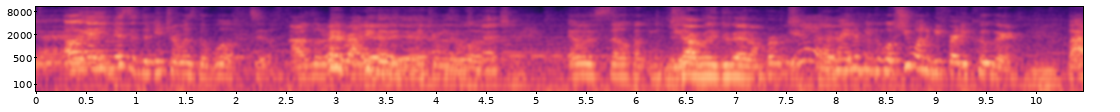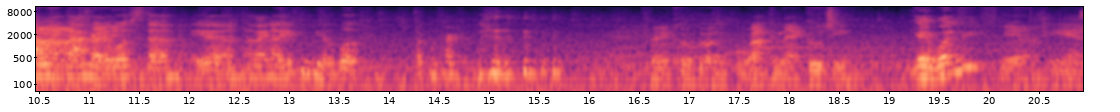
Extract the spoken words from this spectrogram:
Yeah. Oh yeah, you missed it. Demetra was the wolf too. I was Little Red Riding Yeah, Hood, and yeah, Demetra was it the was wolf. matching. It was so fucking Did cute. y'all really do that on purpose? Yeah, I made her be the wolf. She wanted to be Freddy Krueger, Mm. but I went and Ah, got her the wolf stuff. Yeah, I was like, no, you can be the wolf. Fucking perfect. Freddy Krueger was rocking that Gucci. Yeah, wasn't he? Yeah, yeah.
